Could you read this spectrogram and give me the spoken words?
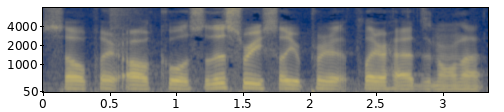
sell player. Oh, cool. So this is where you sell your player heads and all that.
